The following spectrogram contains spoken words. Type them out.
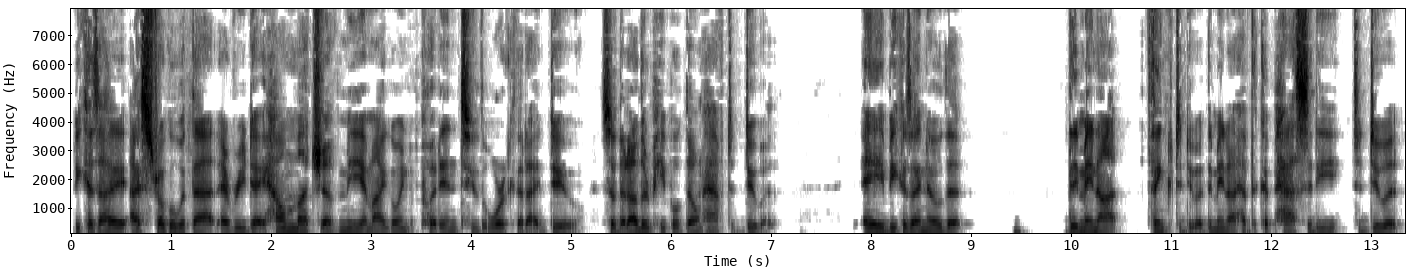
Because I, I struggle with that every day. How much of me am i going to put into the work that i do so that other people don't have to do it a because i know that they may not think to do it they may not have the capacity to do it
